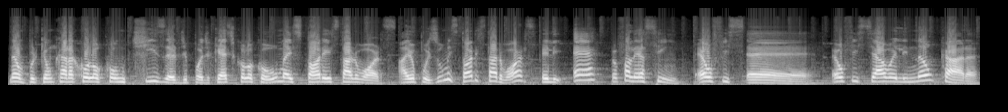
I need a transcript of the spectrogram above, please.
Não, porque um cara colocou um teaser de podcast, colocou uma história Star Wars. Aí eu pus uma história Star Wars? Ele é. Eu falei assim, é, ofi é, é oficial? Ele não, cara.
